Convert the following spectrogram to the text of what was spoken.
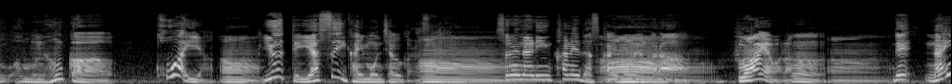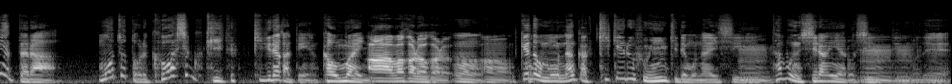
うわ、もうなんか、怖いやん。言うて安い買い物ちゃうからさ。それなりに金出す買い物やから、不安やわな。うんんで、なんやったら、もうちょっと俺詳しく聞いて、聞きたかったんやん、買う前に。ああ、わかるわかる。うん。けどもうなんか聞ける雰囲気でもないし、うん多分知らんやろしっていうのんで、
